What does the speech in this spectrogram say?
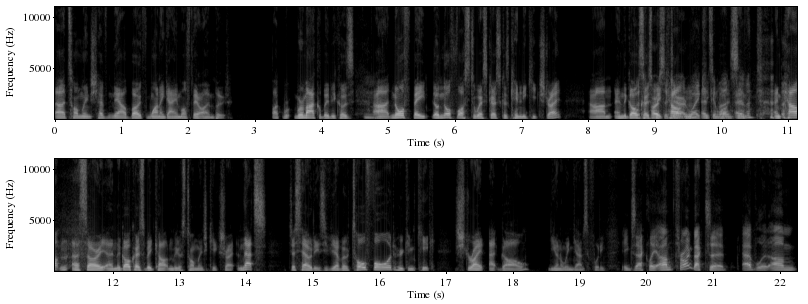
uh, Tom Lynch have now both won a game off their own boot, like r- remarkably because Mm. uh, North beat or North lost to West Coast because Kennedy kicked straight, um, and the Gold As Coast beat to Carlton. Uh, and- and Carlton, uh, sorry, and the Gold Coast beat Carlton because Tom Lynch kicked straight, and that's just how it is. If you have a tall forward who can kick straight at goal, you're going to win games of footy. Exactly. Um, throwing back to Ablett, um,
